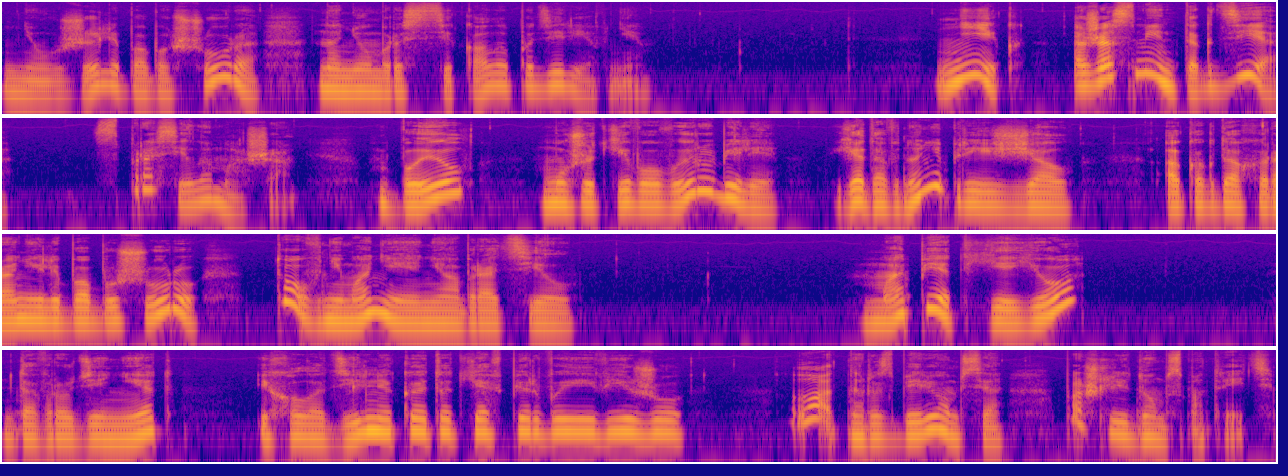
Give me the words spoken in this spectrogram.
Неужели баба Шура на нем рассекала по деревне? «Ник, а Жасмин-то где?» — спросила Маша. «Был. Может, его вырубили? Я давно не приезжал. А когда хоронили бабу Шуру, то внимания не обратил». «Мопед ее?» «Да вроде нет. И холодильник этот я впервые вижу. Ладно, разберемся. Пошли дом смотреть».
